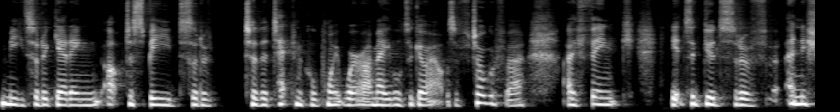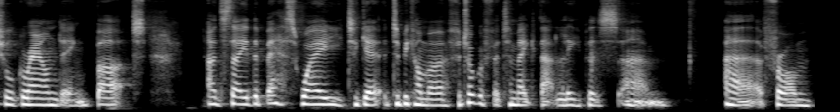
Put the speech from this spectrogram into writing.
me sort of getting up to speed, sort of to the technical point where I'm able to go out as a photographer. I think it's a good sort of initial grounding, but I'd say the best way to get to become a photographer to make that leap is um, uh, from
